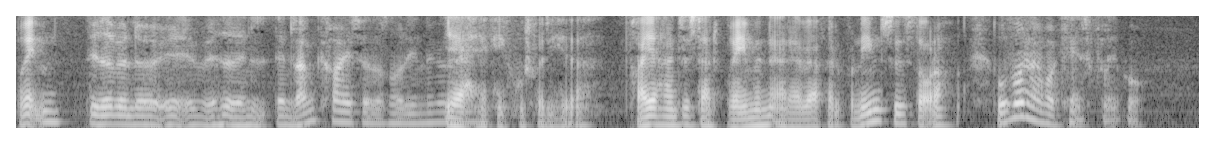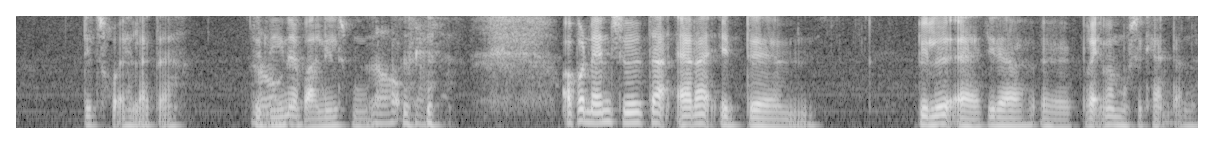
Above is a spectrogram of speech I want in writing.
Bremen. Det hedder vel, øh, hvad hedder det, en landkreis eller sådan noget lignende? Ja, jeg kan ikke huske, hvad det hedder. Freja Hansestadt Bremen er der i hvert fald på den ene side, står der. Hvorfor er der amerikansk flag på? Det tror jeg heller ikke, der er. Det Nå. ligner bare en lille smule. Nå, okay. Og på den anden side, der er der et øh, billede af de der øh, Bremer-musikanterne.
